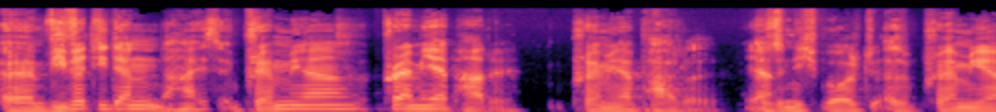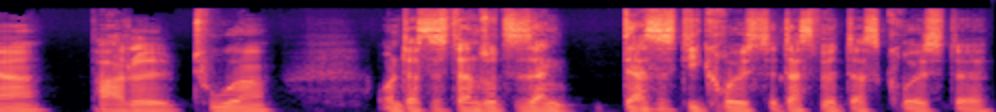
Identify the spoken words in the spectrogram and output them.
Äh, wie wird die dann heißen? Premier? Premier Paddle. Premier Paddle. Ja. Also nicht World, also Premier Paddle Tour. Und das ist dann sozusagen, das ist die größte, das wird das größte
